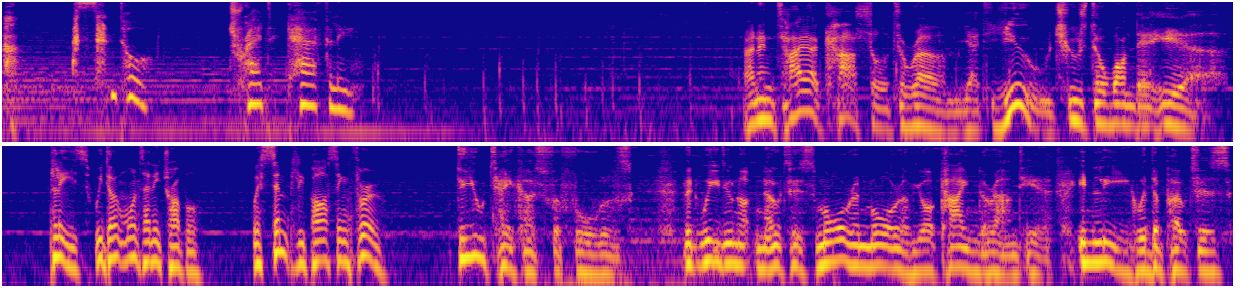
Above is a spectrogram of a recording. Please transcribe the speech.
A centaur. Tread carefully. An entire castle to roam, yet you choose to wander here. Please, we don't want any trouble. We're simply passing through. Do you take us for fools? That we do not notice more and more of your kind around here, in league with the poachers?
